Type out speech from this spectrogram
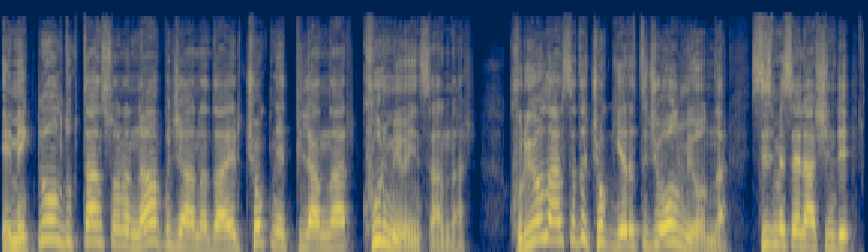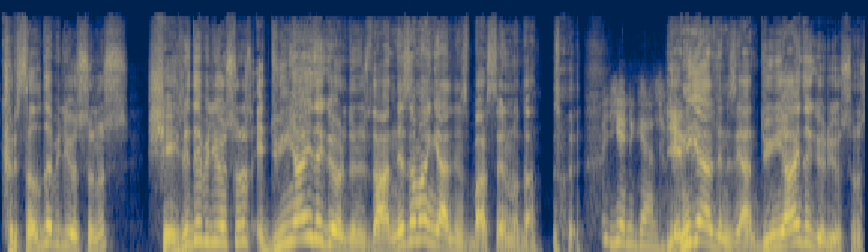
emekli olduktan sonra ne yapacağına dair çok net planlar kurmuyor insanlar. Kuruyorlarsa da çok yaratıcı olmuyor onlar. Siz mesela şimdi kırsalı da biliyorsunuz, şehri de biliyorsunuz. E dünyayı da gördünüz. Daha ne zaman geldiniz Barcelona'dan? Yeni geldim. Yeni geldiniz yani dünyayı da görüyorsunuz.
